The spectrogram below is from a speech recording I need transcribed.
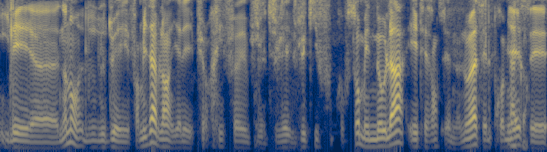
il est euh, non non le, 2 est formidable, hein, il y a les purs riffs, euh, je, je, le kiffe mais Nola est essentiel. Nola c'est le premier, c'est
